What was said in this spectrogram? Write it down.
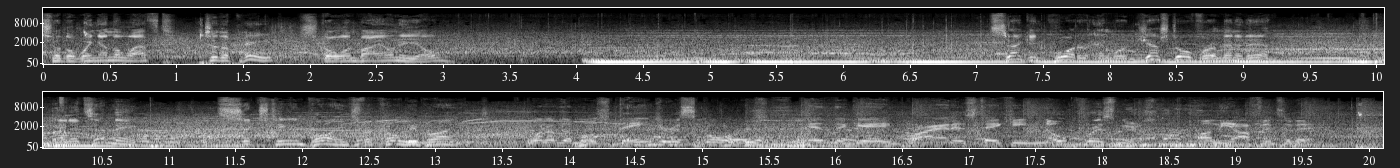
To the wing on the left. To the paint. Stolen by O'Neal. Second quarter, and we're just over a minute in. And it's in there. 16 points for Kobe Bryant. One of the most dangerous scorers in the game. Bryant is taking no prisoners on the offensive end.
